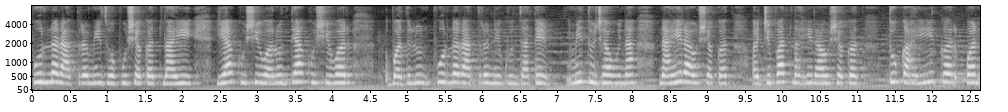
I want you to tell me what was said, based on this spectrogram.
पूर्ण रात्र मी झोपू शकत नाही. या खुशीवरून त्या खुशीवर बदलून पूर्ण रात्र निघून जाते. मी तुझ्या विना नाही राहू शकत अजिबात नाही राहू शकत. तू काहीही कर पण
